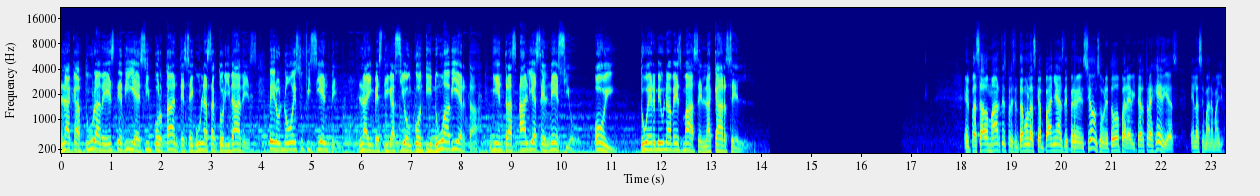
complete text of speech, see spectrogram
La captura de este día es importante según las autoridades, pero no es suficiente. La investigación continúa abierta mientras alias el necio hoy duerme una vez más en la cárcel. El pasado martes presentamos las campañas de prevención, sobre todo para evitar tragedias en la Semana Mayor.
